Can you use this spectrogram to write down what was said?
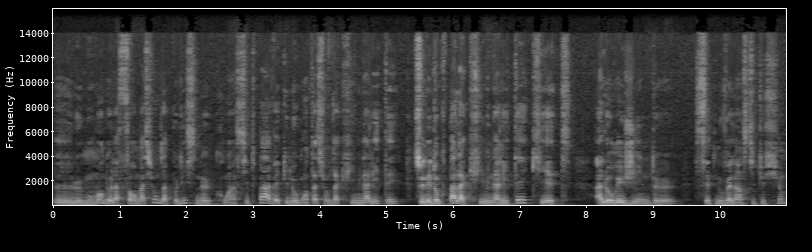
le moment de la formation de la police ne coïncide pas avec une augmentation de la criminalité. Ce n'est donc pas la criminalité qui est à l'origine de cette nouvelle institution.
